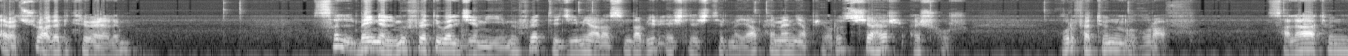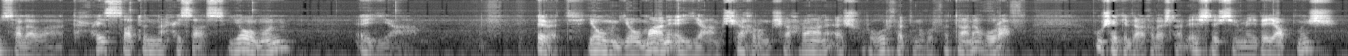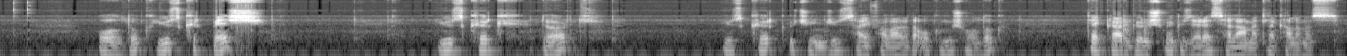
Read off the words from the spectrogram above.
Evet şurada bitiriverelim. Sıl beynel müfreti vel cemi. Müfret ve cemi arasında bir eşleştirme yap. Hemen yapıyoruz. Şehir, eşhur. Gurfetun, guraf. Salatun, salavat. Hissatun, hisas. Yevmun, eyyam. Evet. Yevmun, yevmane, eyyam. Şehrun, şehrane, eşhur. Gurfetun, gurfetane, guraf. Bu şekilde arkadaşlar eşleştirmeyi de yapmış olduk. 145 144 143. sayfaları da okumuş olduk. Tekrar görüşmek üzere. Selametle kalınız.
